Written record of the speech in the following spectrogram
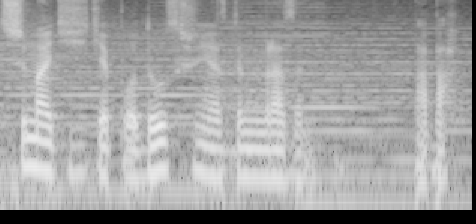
Trzymajcie się ciepło. Do usłyszenia następnym razem. Pa, pa.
